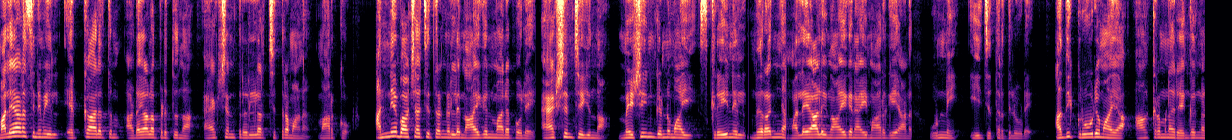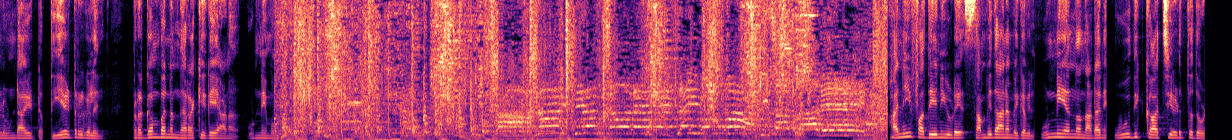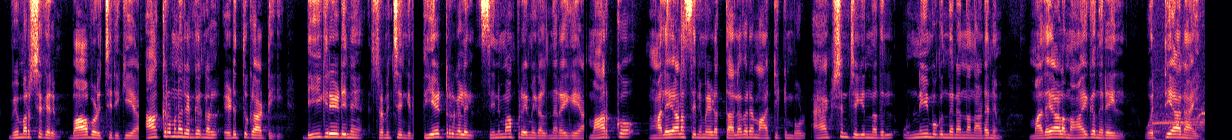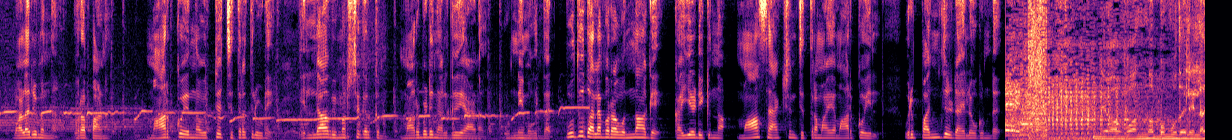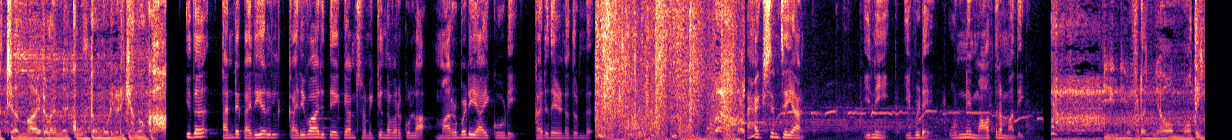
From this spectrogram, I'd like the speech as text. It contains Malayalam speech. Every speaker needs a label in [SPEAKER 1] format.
[SPEAKER 1] മലയാള സിനിമയിൽ എക്കാലത്തും അടയാളപ്പെടുത്തുന്ന ആക്ഷൻ ത്രില്ലർ ചിത്രമാണ് മാർക്കോ. അന്യഭാഷാ ചിത്രങ്ങളിലെ നായകന്മാരെ പോലെ ആക്ഷൻ ചെയ്യുന്ന മെഷീൻ ഗണ്ണുമായി സ്ക്രീനിൽ നിറഞ്ഞ മലയാളി നായകനായി മാറുകയാണ് ഉണ്ണി ഈ ചിത്രത്തിലൂടെ. അതിക്രൂരമായ ആക്രമണ രംഗങ്ങൾ ഉണ്ടായിട്ടും തിയേറ്ററുകളിൽ പ്രകമ്പനം നിറയ്ക്കുകയാണ് ഉണ്ണി ഹനീഫ് അദീനിയുടെ സംവിധാന മികവിൽ ഉണ്ണി എന്ന നടനെ ഊതിക്കാച്ചിയെടുത്തതോടെ വിമർശകരും വാവൊളിച്ചിരിക്കുകയാണ്. ആക്രമണ രംഗങ്ങൾ എടുത്തുകാട്ടി ഡി ഗ്രേഡിന് ശ്രമിച്ചെങ്കിൽ തിയേറ്ററുകളിൽ സിനിമാ പ്രേമികൾ നിറയുകയാണ്. മാർക്കോ മലയാള സിനിമയുടെ തലവരെ മാറ്റിക്കുമ്പോൾ ആക്ഷൻ ചെയ്യുന്നതിൽ ഉണ്ണി മുകുന്ദൻ എന്ന നടനും മലയാള നായക നിരയിൽ ഒറ്റയാനായി വളരുമെന്ന് ഉറപ്പാണ്. മാർക്കോ എന്ന ഒറ്റ ചിത്രത്തിലൂടെ എല്ലാ വിമർശകർക്കും മറുപടി നൽകുകയാണ് ഉണ്ണി മുകുന്ദൻ. പുതുതലമുറ ഒന്നാകെ കൈയടിക്കുന്ന മാസ് ആക്ഷൻ ചിത്രമായ മാർക്കോയിൽ ഒരു പഞ്ച് ഡയലോഗുണ്ട്.
[SPEAKER 2] ഞാൻ വന്നപ്പോ മുതലില്ല ചെന്നായ്കൾ എന്നെ കൂട്ടം കൂടി അടിക്കാൻ നോക്കാം.
[SPEAKER 1] ഇത് തന്റെ കരിയറിൽ കരിവാരി തേക്കാൻ ശ്രമിക്കുന്നവർക്കുള്ള മറുപടിയായി കൂടി കരുതേണ്ടതുണ്ട്. ആക്ഷൻ ചെയ്യാൻ ഇനി ഇവിടെ ഉണ്ണി മാത്രം മതി.
[SPEAKER 2] ഇനി ഇവിടെ ഞാൻ മതി.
